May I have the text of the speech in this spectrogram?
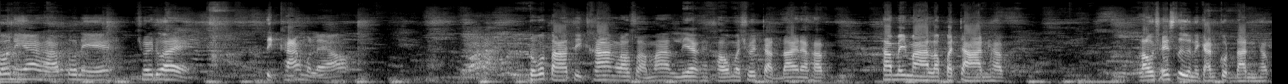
ตัวนี้ครับตัวนี้ ช่วยด้วย ติดข้างหมดแล้วตุ๊กตาติดข้างเราสามารถเรียกให้เขามาช่วยจัดได้นะครับ ถ้าไม่มาเราประจานครับ เราใช้สื่อในการกดดันครับ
